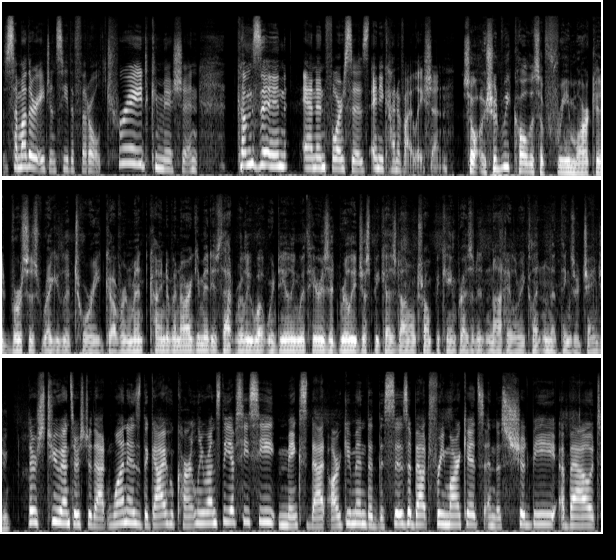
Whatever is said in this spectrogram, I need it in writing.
some other agency, the Federal Trade Commission, comes in and enforces any kind of violation. So, should we call this a free market versus regulatory government kind of an argument? Is that really what we're dealing with here? Is it really just because Donald Trump became president and not Hillary Clinton that things are changing? There's two answers to that. One is the guy who currently runs the FCC makes that argument that this is about free markets and this should be about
